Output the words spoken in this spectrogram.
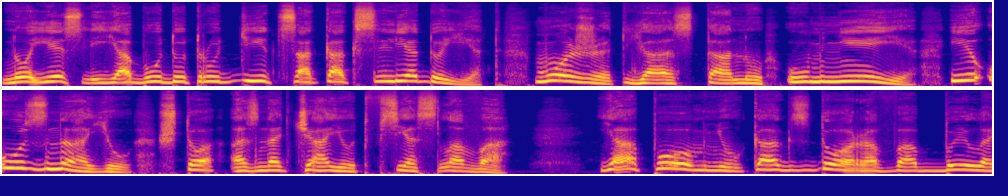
Но если я буду трудиться как следует, может, я стану умнее и узнаю, что означают все слова». Я помню, как здорово было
